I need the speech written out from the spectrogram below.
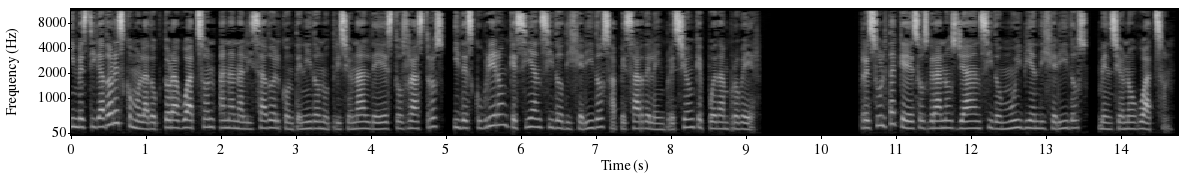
Investigadores como la doctora Watson han analizado el contenido nutricional de estos rastros y descubrieron que sí han sido digeridos a pesar de la impresión que puedan proveer. Resulta que esos granos ya han sido muy bien digeridos, mencionó Watson.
